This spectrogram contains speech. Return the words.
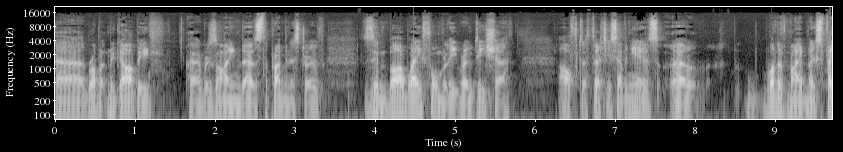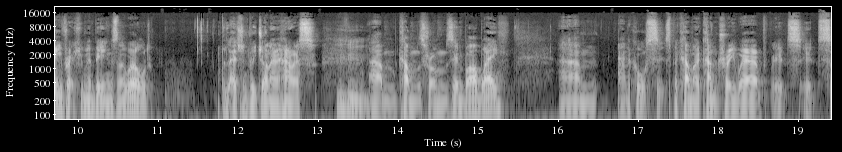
Uh, Robert Mugabe uh, resigned as the Prime Minister of Zimbabwe, formerly Rhodesia, after 37 years. Uh, one of my most favourite human beings in the world, the legendary John O. Harris, um, comes from Zimbabwe. Um, and of course, it's become a country where it's it's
